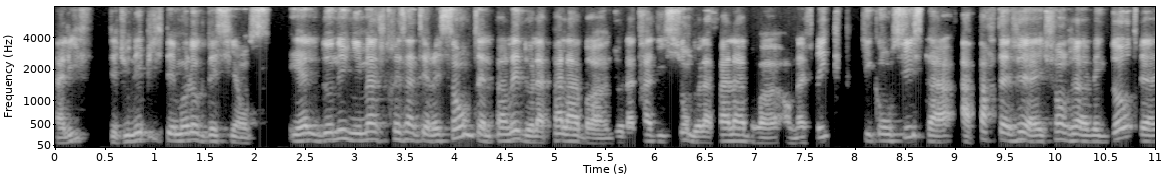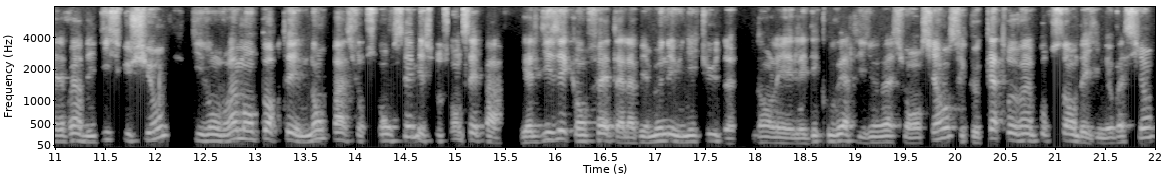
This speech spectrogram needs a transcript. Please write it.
Alif. C'est une épistémologue des sciences et elle donnait une image très intéressante. Elle parlait de la palabre, de la tradition de la palabre en Afrique, qui consiste à, à partager, à échanger avec d'autres et à avoir des discussions qui vont vraiment porter non pas sur ce qu'on sait, mais sur ce qu'on ne sait pas. Et elle disait qu'en fait, elle avait mené une étude dans les, découvertes d'innovation en sciences et que 80% des innovations,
